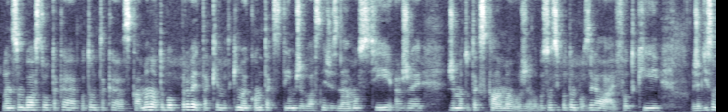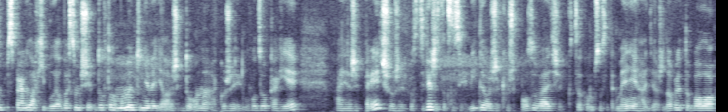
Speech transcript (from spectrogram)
Len som bola z toho taká, potom taká sklamaná. To bol prvé také, taký môj kontakt s tým, že vlastne, že známosti a že, že ma to tak sklamalo, že, lebo som si potom pozerala aj fotky, že kde som spravila chybu, lebo ja som ešte do toho momentu nevedela, že kto ona akože v úvodzovkách je. A ja, že prečo? Že proste, vieš, že tak som si aj video, že akože pozovať, že celkom som sa tak menej hadila, že dobre to bolo.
